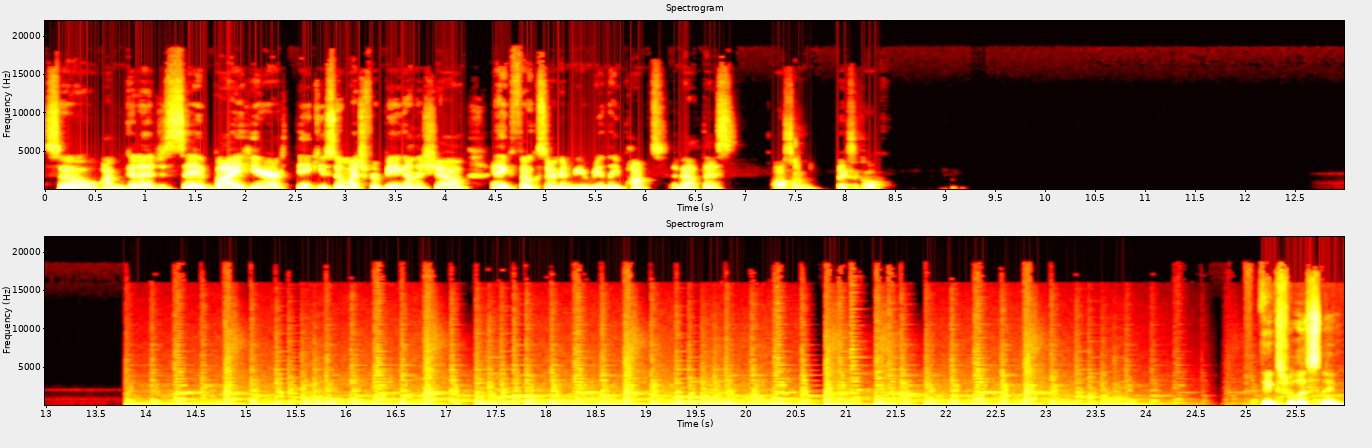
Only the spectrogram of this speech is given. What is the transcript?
So I'm going to just say bye here. Thank you so much for being on the show. I think folks are going to be really pumped about this. Awesome. Thanks, Nicole. Thanks for listening.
